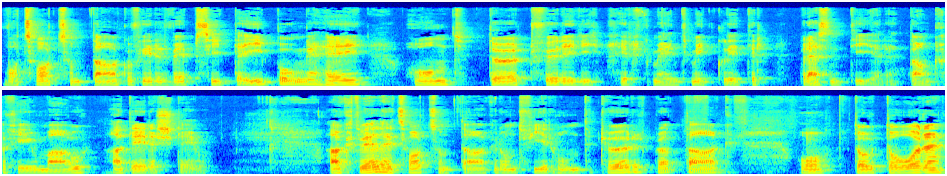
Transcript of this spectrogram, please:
die das Wort zum Tag auf ihrer Webseite eingebunden haben und dort für ihre Kirchgemeindemitglieder präsentieren. Danke vielmals an dieser Stelle. Aktuell hat Wort zum Tag rund 400 Hörer pro Tag und die Autoren,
